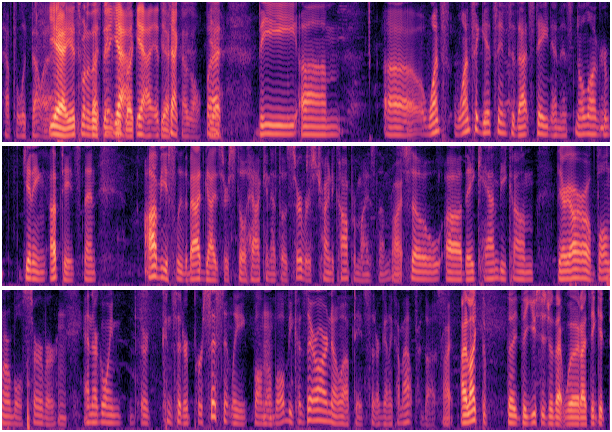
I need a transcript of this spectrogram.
have to look that one. Up. Yeah, it's one of those but, things. Yeah, like, yeah, it's yeah. technical, but yeah. the um, uh, once once it gets into that state and it's no longer getting updates, then obviously the bad guys are still hacking at those servers trying to compromise them. Right. So uh, they can become they are a vulnerable server mm. and they're going they're considered persistently vulnerable mm. because there are no updates that are going to come out for those. Right. I like the, the the usage of that word. I think it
